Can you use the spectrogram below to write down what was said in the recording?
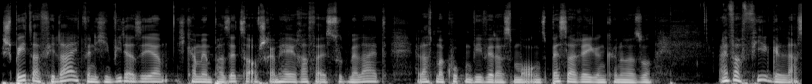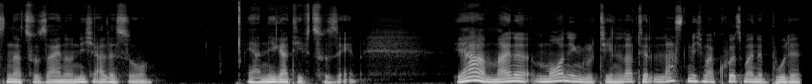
Später vielleicht, wenn ich ihn wiedersehe, ich kann mir ein paar Sätze aufschreiben, hey Raphael, es tut mir leid, lass mal gucken, wie wir das morgens besser regeln können oder so. Einfach viel gelassener zu sein und nicht alles so, ja, negativ zu sehen. Ja, meine Morning Routine. Leute, lasst mich mal kurz meine Bullet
